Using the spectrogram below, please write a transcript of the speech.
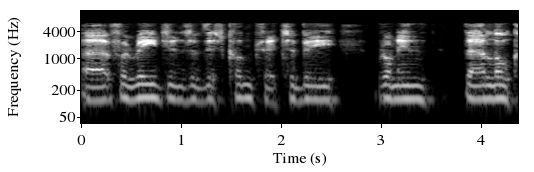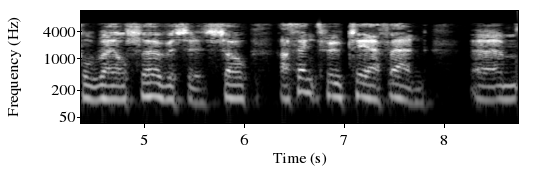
uh, for regions of this country to be running their local rail services. So I think through TfN, um,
